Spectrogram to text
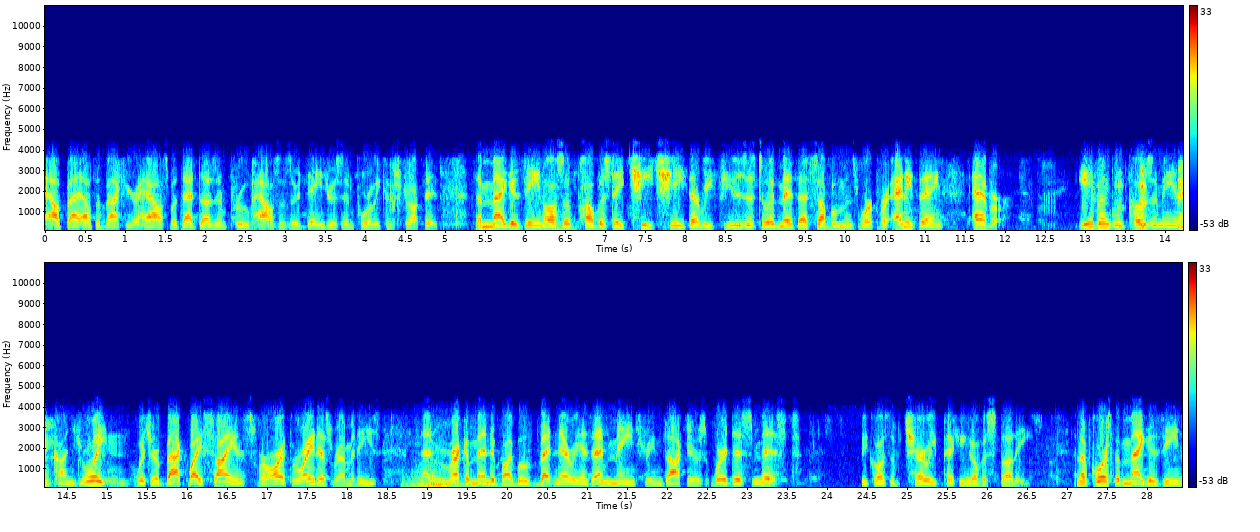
out back, out the back of your house, but that doesn't prove houses are dangerous and poorly constructed. The magazine also published a cheat sheet that refuses to admit that supplements work for anything ever even glucosamine and chondroitin, which are backed by science for arthritis remedies and recommended by both veterinarians and mainstream doctors, were dismissed because of cherry picking of a study. And of course, the magazine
